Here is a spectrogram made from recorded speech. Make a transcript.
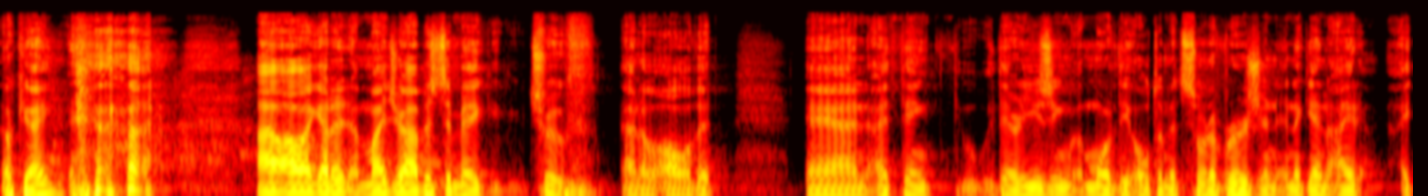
okay? I, all I got my job is to make truth out of all of it. And I think they're using more of the ultimate sort of version. And again, I, I,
